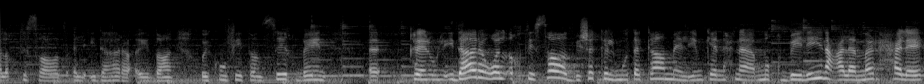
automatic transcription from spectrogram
الاقتصاد الإدارة أيضا ويكون في تنسيق بين آه، خلينا نقول الإدارة والاقتصاد بشكل متكامل. يمكن نحن مقبلين على مرحلة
